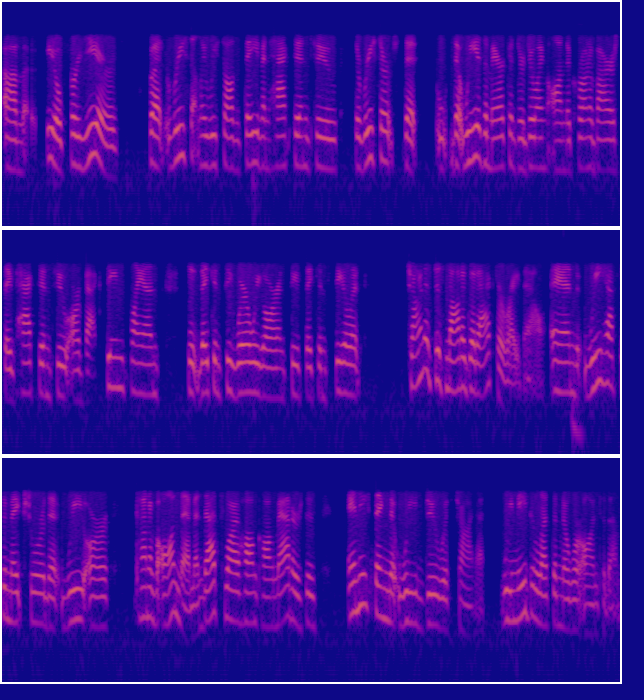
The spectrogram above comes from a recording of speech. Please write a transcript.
um, you know, for years. But recently, we saw that they even hacked into the research that that we as Americans are doing on the coronavirus. They've hacked into our vaccine plans so they can see where we are and see if they can steal it. China's just not a good actor right now, and we have to make sure that we are kind of on them, and that's why Hong Kong matters. Is anything that we do with China, we need to let them know we're on to them.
